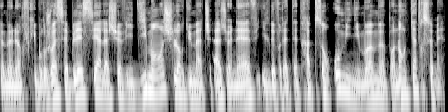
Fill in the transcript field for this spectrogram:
Le meneur fribourgeois s'est blessé à la cheville dimanche lors du match à Genève. Il devrait être absent au minimum pendant quatre semaines.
